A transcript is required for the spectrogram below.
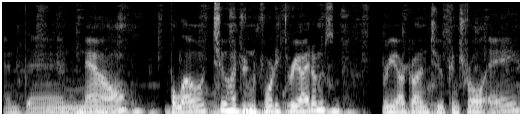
And then now below 243 items, we are going to Control A,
